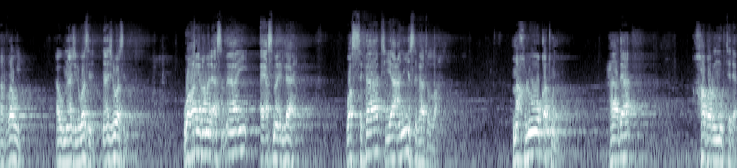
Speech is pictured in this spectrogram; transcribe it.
الروي أو من أجل الوزن من أجل الوزن. وغير من الأسماء أي أسماء الله. والصفات يعني صفات الله. مخلوقة. هذا خبر المبتدأ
